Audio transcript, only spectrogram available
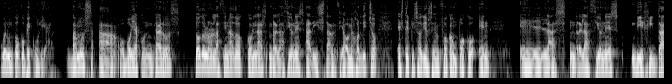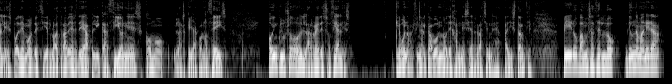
bueno, un poco peculiar. Vamos a, o voy a contaros todo lo relacionado con las relaciones a distancia, o mejor dicho, este episodio se enfoca un poco en eh, las relaciones digitales, podemos decirlo, a través de aplicaciones como las que ya conocéis, o incluso las redes sociales, que bueno, al fin y al cabo no dejan de ser relaciones a distancia. Pero vamos a hacerlo de una manera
